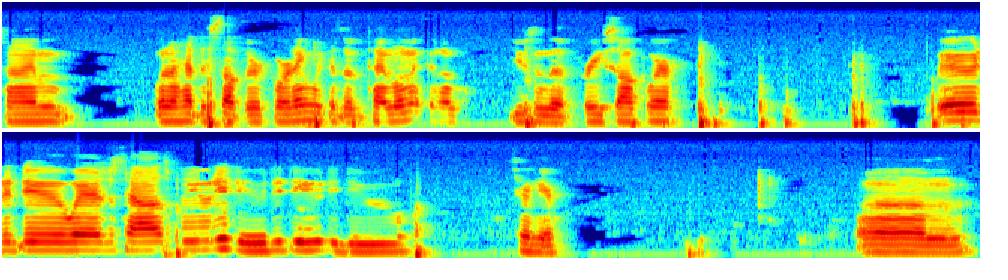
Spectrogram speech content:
time when I had to stop the recording because of time limit because I'm using the free software. Boo doo doo, where's this house? Boo doo doo doo doo doo doo. It's right here. Um,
